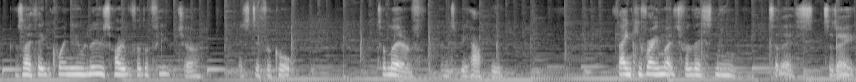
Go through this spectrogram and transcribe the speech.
Because I think when you lose hope for the future, it's difficult to live and to be happy. Thank you very much for listening to this today.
